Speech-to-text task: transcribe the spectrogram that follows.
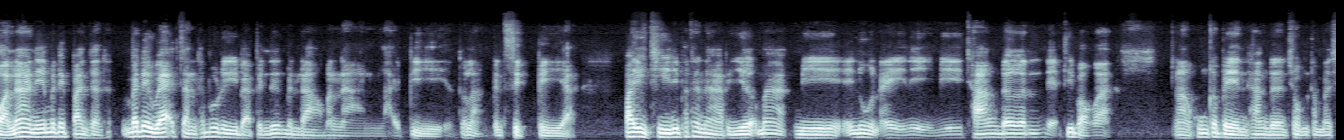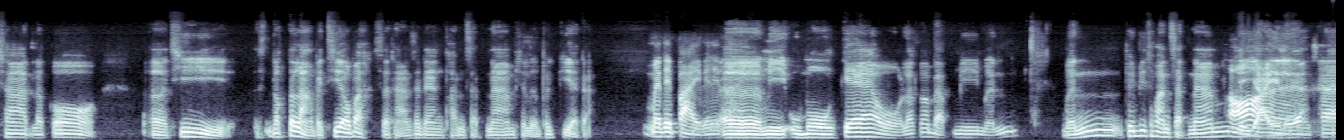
ก่อนหน้านี้ไม่ได้ไปจันไม่ได้แวะจันทบุรีแบบเป็นเรื่องเป็นราวมานานหลายปีตัวหลังเป็นสิบปีอะไปอีกทีนี่พัฒนาไปเยอะมาก มีไอ้นู่นไอ้นี่ มีทางเดินเนี่ยที่บอกว่าอ่าคุ้งกระเบนทางเดินชมธรรมชาติ แล้วก็เออที่ ดรหลังไปเที่ยวป่ะ สถานแสดงพันธุ์สัตว์น้ำเฉลิมพระเกียรติอะไม่ได้ไปไม่ได้เอไปอมีอุโมงค์แก้ว แล้วก็แบบมีเหมือน เหมือนพิพิธภัณฑ์สัตว์น้ำอ๋อใหญ่ๆเลยอะใช่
